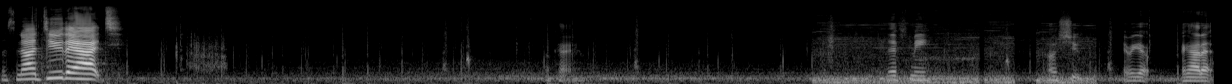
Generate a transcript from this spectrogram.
Let's not do that. Okay. Lift me. Oh, shoot. There we go. I got it.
